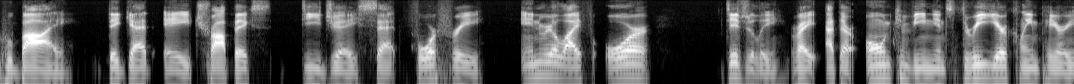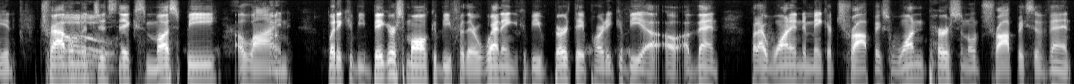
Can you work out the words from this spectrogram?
who buy, they get a Tropix DJ set for free in real life or digitally, right? At their own convenience, three year claim period. Travel Whoa. logistics must be aligned, but it could be big or small. It could be for their wedding, it could be birthday party, it could be a, a event. But I wanted to make a Tropix, one personal Tropix event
